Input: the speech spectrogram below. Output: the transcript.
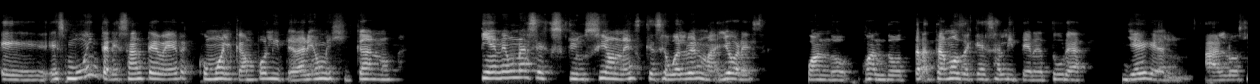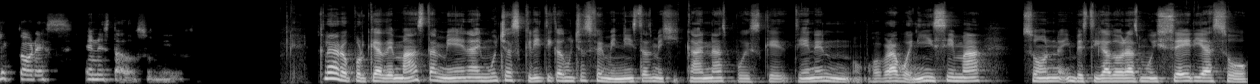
es muy interesante ver cómo el campo literario mexicano tiene unas exclusiones que se vuelven mayores cuando, cuando tratamos de que esa literatura llegue a los lectores en Estados Unidos. Claro, porque además también hay muchas críticas, muchas feministas mexicanas, pues que tienen obra buenísima, son investigadoras muy serias o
